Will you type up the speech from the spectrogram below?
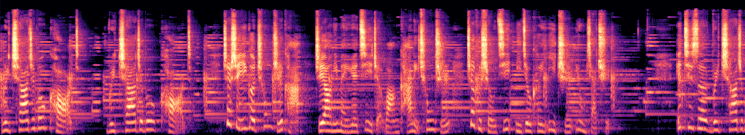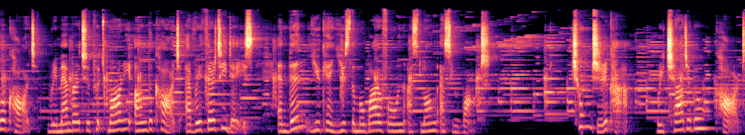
rechargeable card，rechargeable card，这是一个充值卡，只要你每月记着往卡里充值，这个手机你就可以一直用下去。 It is a rechargeable card. Remember to put money on the card every 30 days, and then you can use the mobile phone as long as you want. 充值卡 rechargeable card.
